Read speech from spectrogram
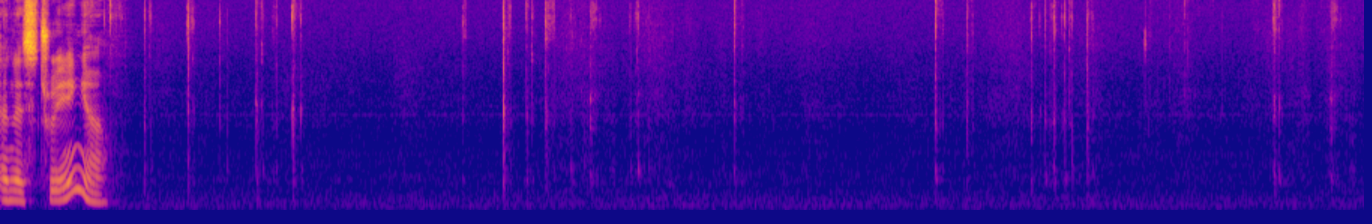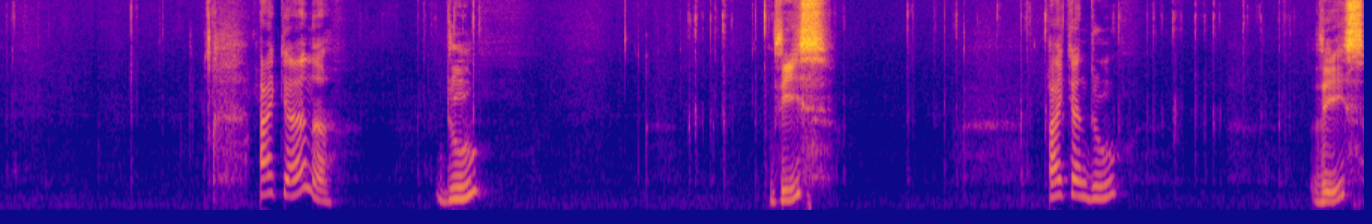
ns string I can do this. I can do this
